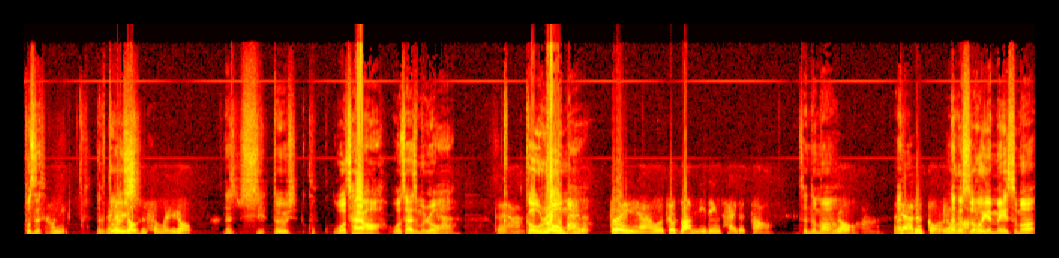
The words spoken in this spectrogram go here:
不是然后你那个那个肉是什么肉？那是都有，我猜哈，我猜什么肉啊对啊？，狗肉嘛对呀、我就知道你一定猜得到真的吗狗？肉啊，对啊，就狗肉、啊。那个时候也没什么，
